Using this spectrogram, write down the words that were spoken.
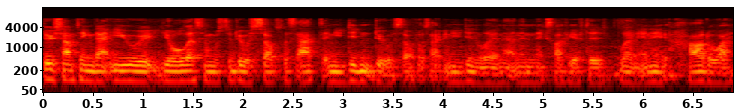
do something that you your lesson was to do a selfless act and you didn't do a selfless act and you didn't learn that and then the next life you have to learn it in a harder way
